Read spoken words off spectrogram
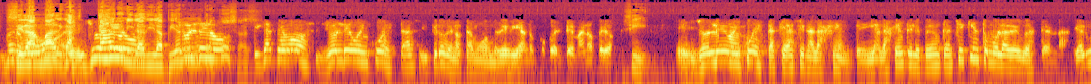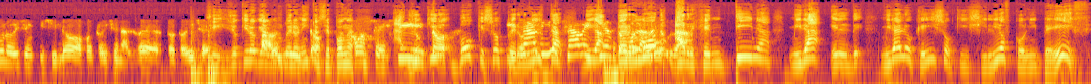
Bueno, Se la eh, malgastaron leo- y la dilapidaron en otras leo- cosas. Fíjate vos, yo leo encuestas, y creo que nos estamos desviando un poco del tema, ¿no? Pero Sí, eh, yo leo encuestas que hacen a la gente, y a la gente le preguntan, che, ¿quién tomó la deuda externa? Y algunos dicen Kicillof, otros dicen Alberto, otros dicen... sí, yo quiero que algún Pablito, peronista se ponga... Josecito. Ah, yo quiero, vos que sos peronista, diga, perdón, deuda". Argentina, mirá, el de, mirá lo que hizo Kicillof con IPF.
